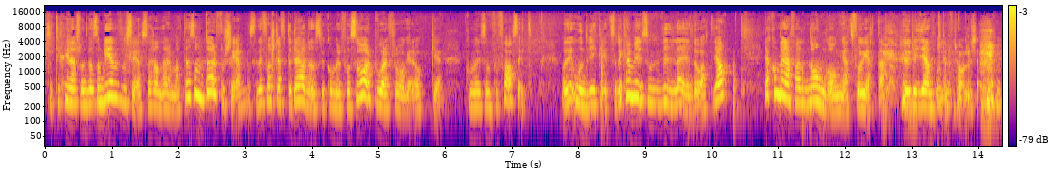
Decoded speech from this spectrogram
Så till skillnad från den som lever får se så handlar det om att den som dör får se. Alltså det är först efter döden som vi kommer att få svar på våra frågor och eh, kommer liksom få facit. Och det är oundvikligt. Så det kan vi liksom vila i då att ja, jag kommer i alla fall någon gång att få veta hur det egentligen förhåller sig.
